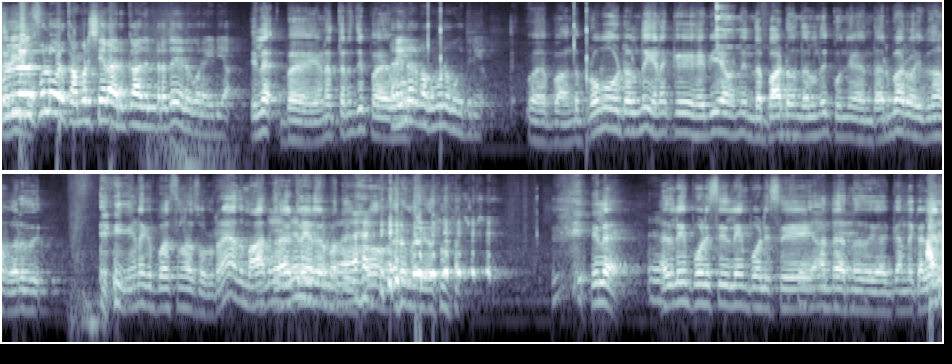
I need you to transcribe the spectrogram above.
ஃபுல் அண்ட் ஃபுல் ஒரு கமர்ஷியலா இருக்காதுன்றது எனக்கு ஒரு ஐடியா இல்ல இப்போ எனக்கு தெரிஞ்சு இப்போ ட்ரெய்லர் பார்க்கும்போது நமக்கு தெரியும். இப்போ அந்த ப்ரோமோ இருந்து எனக்கு ஹெவியாக வந்து இந்த பாட்டு வந்ததுலேருந்து கொஞ்சம் தர்பார் வைப்பு தான் வருது. எனக்கு பர்சனலாக சொல்கிறேன் அது மாற்ற ட்ரெய்லர் சொல்ற? பார்த்துக்கிட்டோம் வேறு மாதிரி. இல்ல அதுலேயும் போலீஸ் இதுலேயும் போலீஸ் அந்த அந்த அந்த கல்யாணம்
